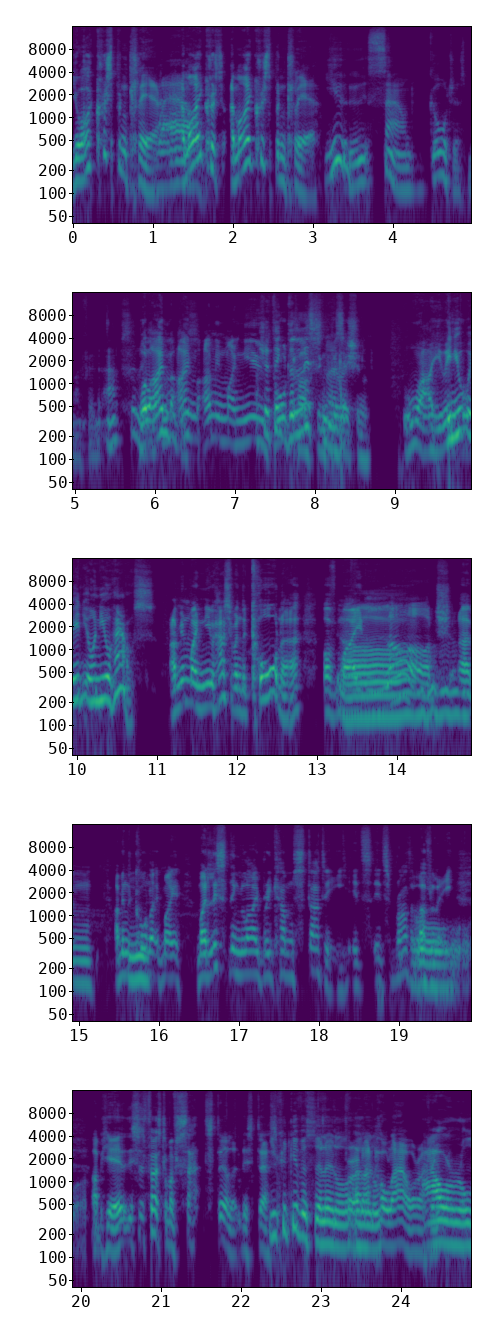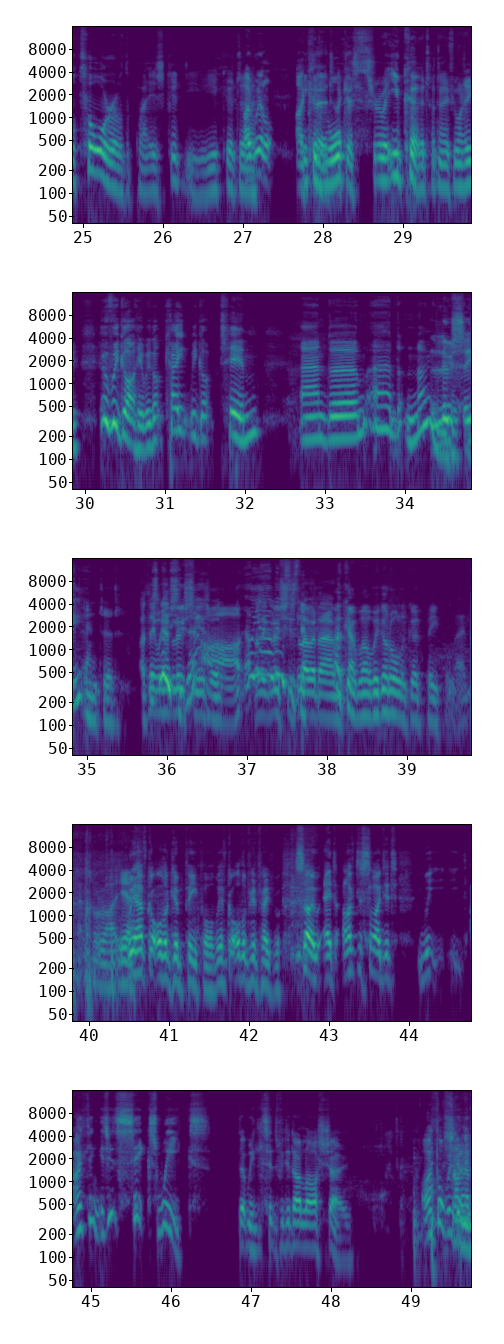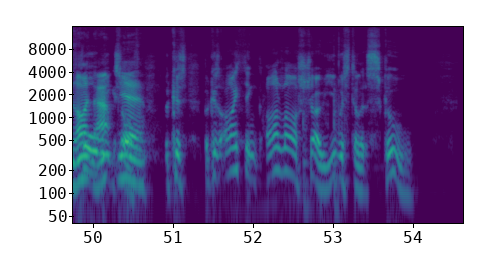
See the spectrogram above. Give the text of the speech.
You are crisp and clear. Wow. Am I crisp? Am I crisp and clear? You sound gorgeous, my friend. Absolutely. Well, I'm gorgeous. I'm I'm in my new I think the listeners, position. Why are you in your in your new house? I'm in my new house. I'm in the corner of my oh. large. Um, I'm in the corner of my my listening library come study. It's it's rather lovely oh. up here. This is the first time I've sat still at this desk. You could give us a little for a little whole hour. Hour tour of the place, could you? You could. Uh, I will. I you could, could walk could. through it. You could. I don't know if you want to. Who have we got here? We got Kate. We got Tim, and um, and no Lucy entered. I think we Lucy had Lucy there? as well. Oh, I think Lucy's, Lucy's lower down. Okay, well, we've got all the good people then. That's all right. Yeah, we have got all the good people. We've got all the good people. So, Ed, I've decided we. I think is it six weeks that we since we did our last show. I thought we were going to have four like weeks yeah. off because because I think our last show you were still at school.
